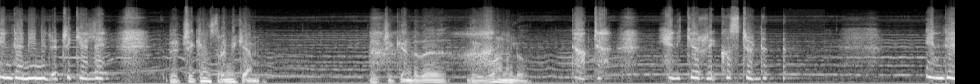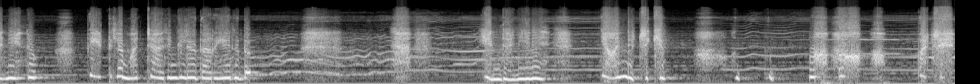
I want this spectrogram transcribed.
എന്റെ അനിയനെ രക്ഷിക്കല്ലേ? രക്ഷിക്കാൻ ശ്രമിക്കാം. രക്ഷിക്കേണ്ടത് ദൈവമാണല്ലോ. ഡോക്ടർ എനിക്കൊരു റിക്വസ്റ്റ് ഉണ്ട്. എന്റെ അനിയനും വീട്ടിലെ മറ്റാരെങ്കിലും ഇത് അറിയരുത്. എന്റെ അനിയനെ ഞാൻ രക്ഷിക്കും. പക്ഷേ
